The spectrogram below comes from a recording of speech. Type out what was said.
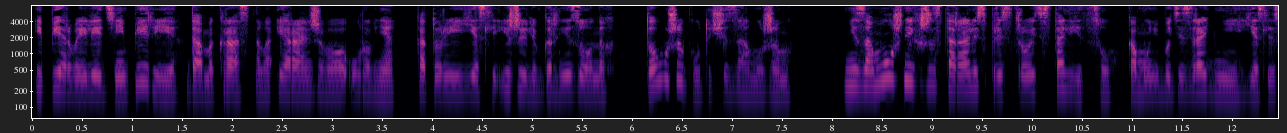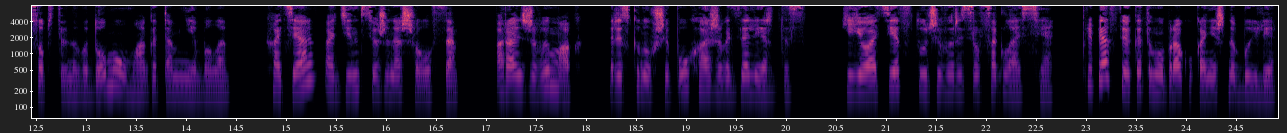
И первые леди империи, дамы красного и оранжевого уровня, которые, если и жили в гарнизонах, то уже будучи замужем. Незамужних же старались пристроить в столицу, кому-нибудь из родни, если собственного дома у мага там не было. Хотя один все же нашелся. Оранжевый маг, рискнувший поухаживать за Лердес. Ее отец тут же выразил согласие. Препятствия к этому браку, конечно, были,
